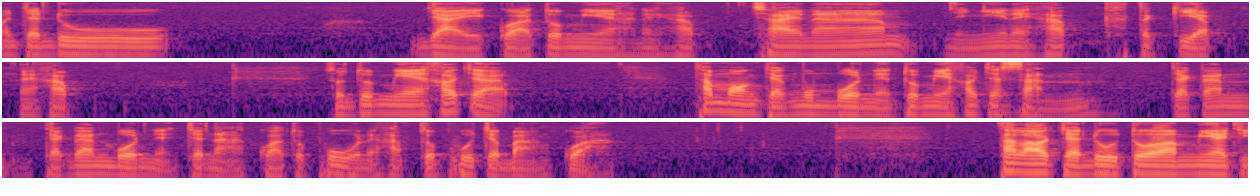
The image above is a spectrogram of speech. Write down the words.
มันจะดูใหญ่กว่าตัวเมียนะครับ ชายน้ำอย่างนี้นะครับ ตะเกียบนะครับ ส่วนตัวเมียเขาจะถ้ามองจากมุมบนเนี่ยตัวเมียเขาจะสันจากด้านจากด้านบนเนี่ยจะหนากว่าตัวผู้นะครับ ตัวผู้จะบางกว่า ถ้าเราจะดูตัวเมียจ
